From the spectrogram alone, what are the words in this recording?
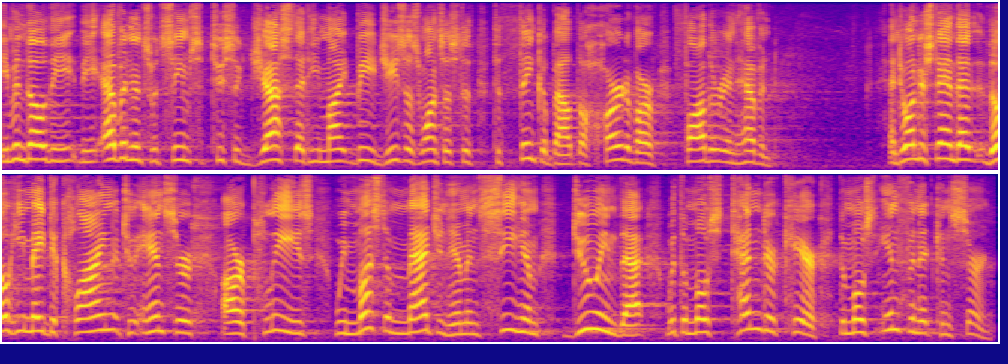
Even though the, the evidence would seem to suggest that He might be, Jesus wants us to, to think about the heart of our Father in heaven and to understand that though he may decline to answer our pleas, we must imagine him and see him doing that with the most tender care, the most infinite concern.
